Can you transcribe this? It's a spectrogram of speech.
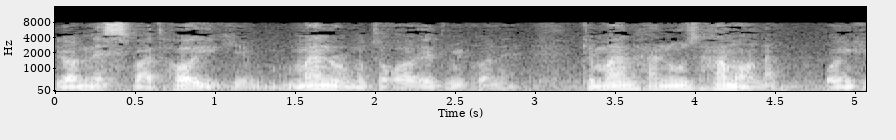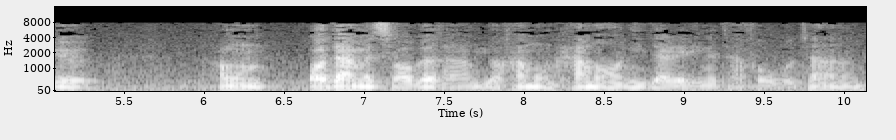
یا نسبت هایی که من رو متقاعد می‌کنه که من هنوز همانم با اینکه همون آدم سابقم یا همون همانی در عین تفاوتم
